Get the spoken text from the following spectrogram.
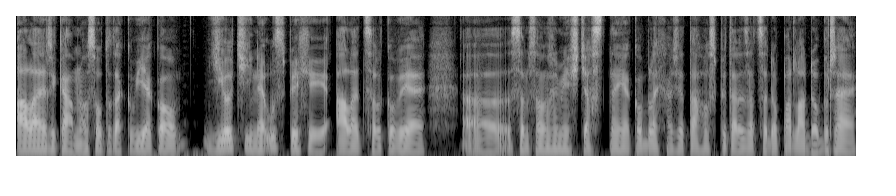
ale říkám, no jsou to takový jako dílčí neúspěchy, ale celkově uh, jsem samozřejmě šťastný jako blecha, že ta hospitalizace dopadla dobře,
